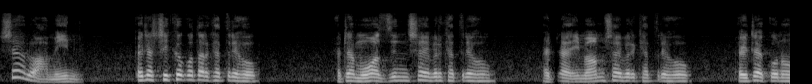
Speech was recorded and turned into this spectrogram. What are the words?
সে হলো আমিন। এটা শিক্ষকতার ক্ষেত্রে হোক এটা মোয়াজিন সাহেবের ক্ষেত্রে হোক, এটা ইমাম সাহেবের ক্ষেত্রে হোক, এটা কোনো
